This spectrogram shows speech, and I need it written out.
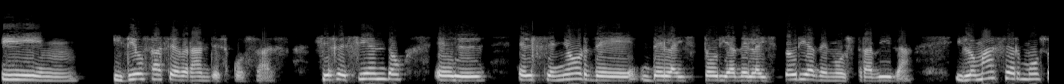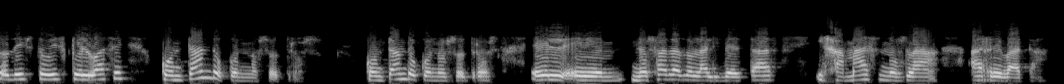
Y, y Dios hace grandes cosas sigue siendo el, el Señor de, de, la historia, de la historia de nuestra vida. Y lo más hermoso de esto es que lo hace contando con nosotros, contando con nosotros. Él eh, nos ha dado la libertad y jamás nos la arrebata.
